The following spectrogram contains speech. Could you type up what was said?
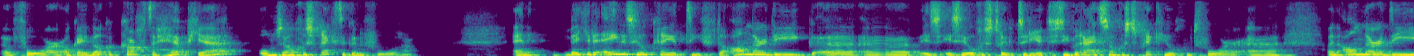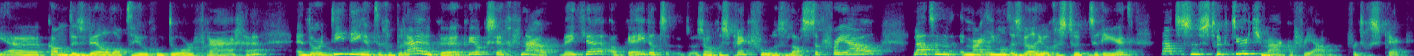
voor, oké, okay, welke krachten heb je om zo'n gesprek te kunnen voeren? En weet je, de een is heel creatief, de ander die, uh, uh, is, is heel gestructureerd. Dus die bereidt zo'n gesprek heel goed voor. Uh, een ander die kan dus wel dat heel goed doorvragen. En door die dingen te gebruiken kun je ook zeggen van nou, weet je, oké, dat zo'n gesprek voeren is lastig voor jou. Laten, maar iemand is wel heel gestructureerd. Laten we een structuurtje maken voor jou, voor het gesprek.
